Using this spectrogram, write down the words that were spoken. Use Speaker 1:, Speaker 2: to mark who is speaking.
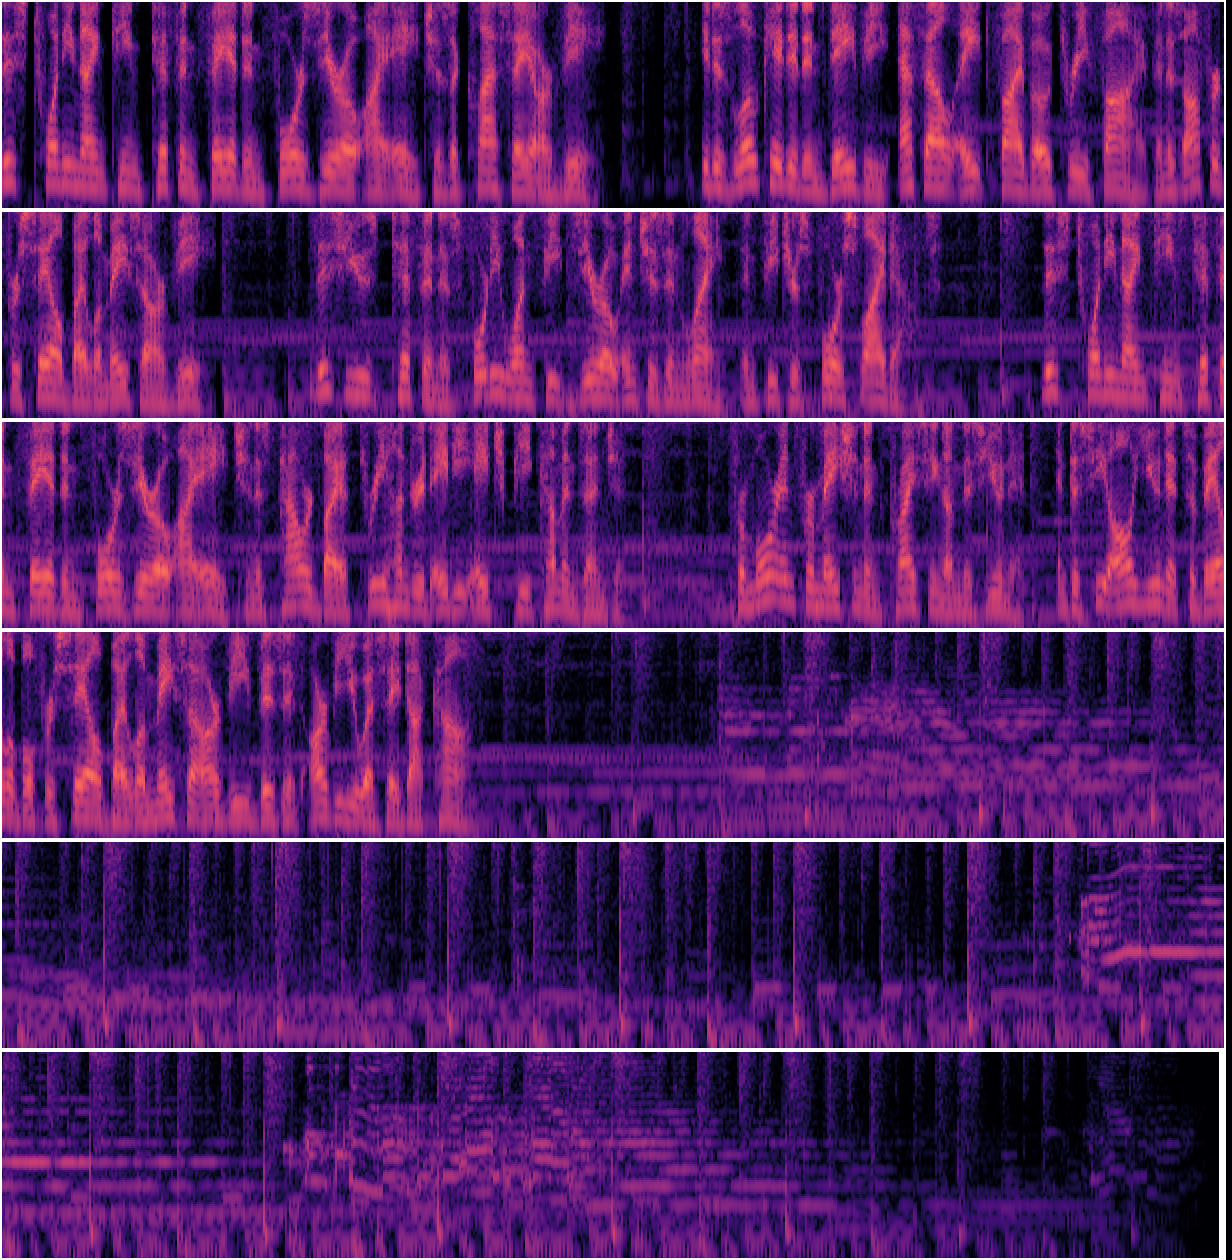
Speaker 1: This 2019 Tiffin Phaeton 40IH is a Class A RV. It is located in Davie, FL 85035 and is offered for sale by La Mesa RV. This used Tiffin is 41 feet 0 inches in length and features four slideouts. This 2019 Tiffin Phaeton 40IH and is powered by a 380 HP Cummins engine. For more information and pricing on this unit, and to see all units available for sale by La Mesa RV visit RVUSA.com.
